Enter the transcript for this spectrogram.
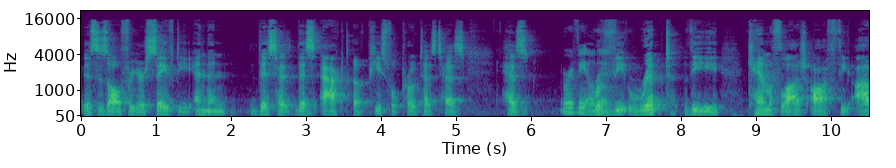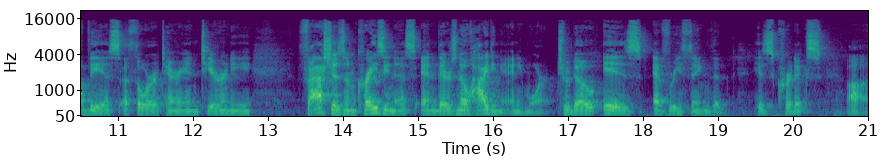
this is all for your safety. And then this has this act of peaceful protest has has revealed it. reve- ripped the camouflage off the obvious authoritarian tyranny fascism craziness and there's no hiding it anymore. Trudeau is everything that his critics uh,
